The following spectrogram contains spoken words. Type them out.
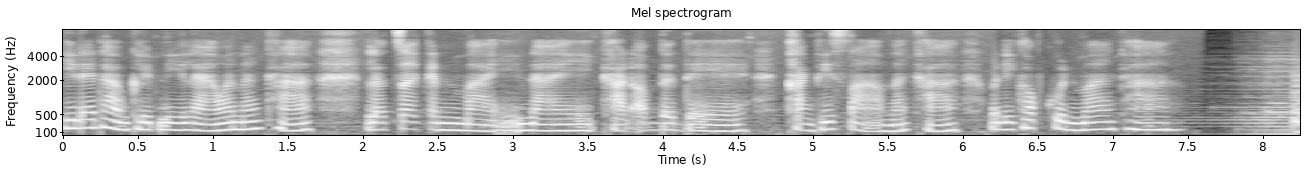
ที่ได้ทำคลิปนี้แล้วนะคะ แล้วเจอกันใหม่ใน Card of the Day ครั้งที่ 3 นะคะ วันนี้ขอบคุณมากค่ะ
